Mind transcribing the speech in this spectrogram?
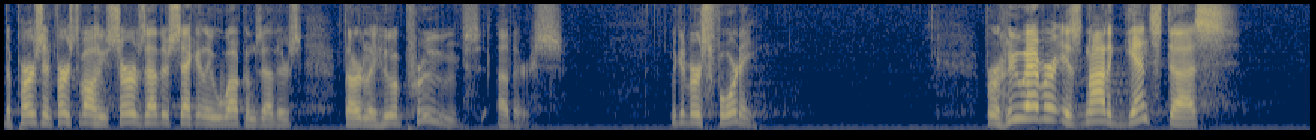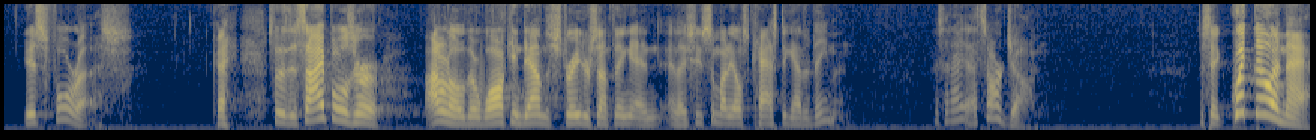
the person, first of all, who serves others, secondly, who welcomes others, thirdly, who approves others. Look at verse 40. For whoever is not against us is for us. Okay? So the disciples are, I don't know, they're walking down the street or something and, and they see somebody else casting out a demon. I said, hey, that's our job. They said, quit doing that.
